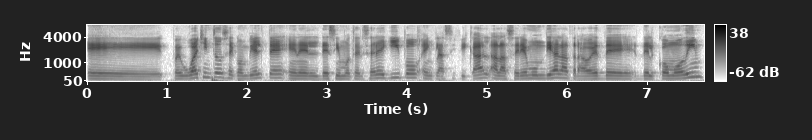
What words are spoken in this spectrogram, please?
Eh, pues Washington se convierte en el decimotercer equipo en clasificar a la Serie Mundial a través de- del Comodín.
